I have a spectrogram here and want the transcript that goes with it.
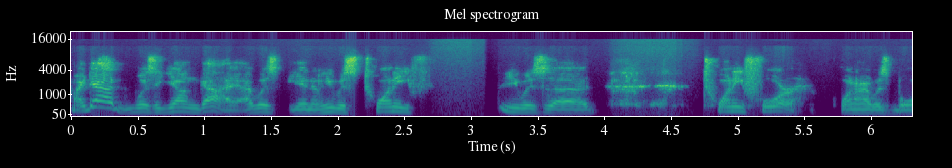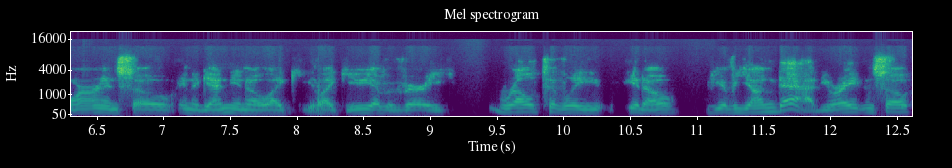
my dad was a young guy. I was, you know, he was 20 he was uh 24 when I was born and so and again, you know, like like you you have a very relatively, you know, you have a young dad, right? And so,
